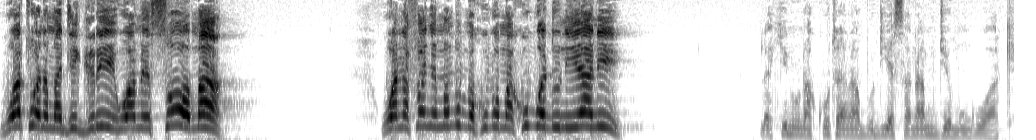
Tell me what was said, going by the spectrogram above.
watu wana madigrii wamesoma wanafanya mambo makubwa makubwa duniani. Lakini unakuta anaabudia sanamu ndio mungu wake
